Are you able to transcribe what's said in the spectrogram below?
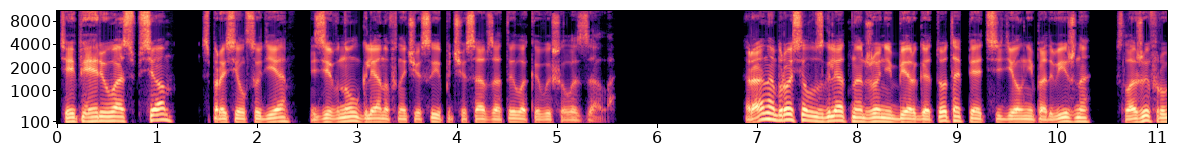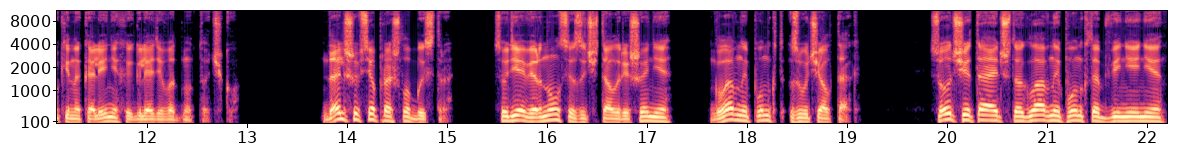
«Теперь у вас все?» — спросил судья, зевнул, глянув на часы, почесав затылок и вышел из зала. Рано бросил взгляд на Джонни Берга, тот опять сидел неподвижно, сложив руки на коленях и глядя в одну точку. Дальше все прошло быстро. Судья вернулся, зачитал решение. Главный пункт звучал так. Суд считает, что главный пункт обвинения,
